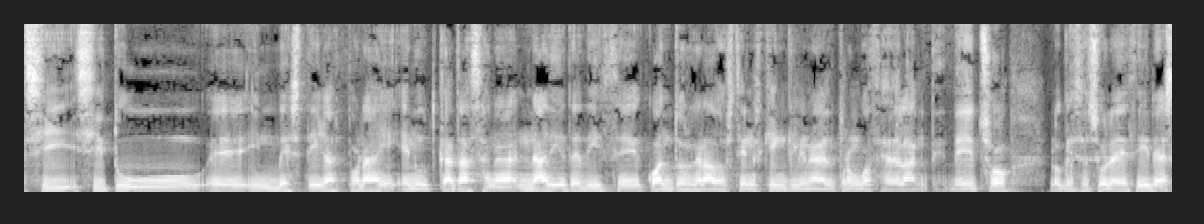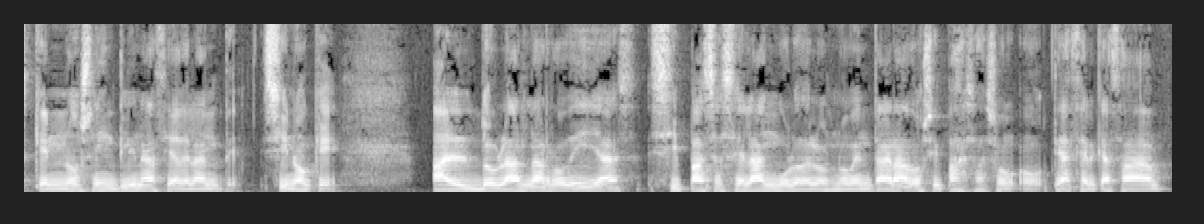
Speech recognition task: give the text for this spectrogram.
si, si, tú eh, investigas por ahí, en Utkatasana nadie te dice cuántos grados tienes que inclinar el tronco hacia adelante. De hecho, lo que se suele decir es que no se inclina hacia adelante, sino que al doblar las rodillas, si pasas el ángulo de los 90 grados, si pasas o, te acercas a,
